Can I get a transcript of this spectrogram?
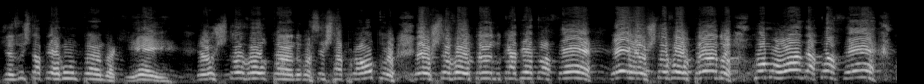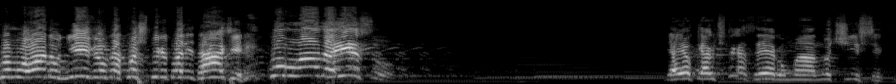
Jesus está perguntando aqui: Ei, eu estou voltando, você está pronto? Eu estou voltando, cadê a tua fé? Ei, eu estou voltando, como anda a tua fé? Como anda o nível da tua espiritualidade? Como anda isso? E aí eu quero te trazer uma notícia aqui.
